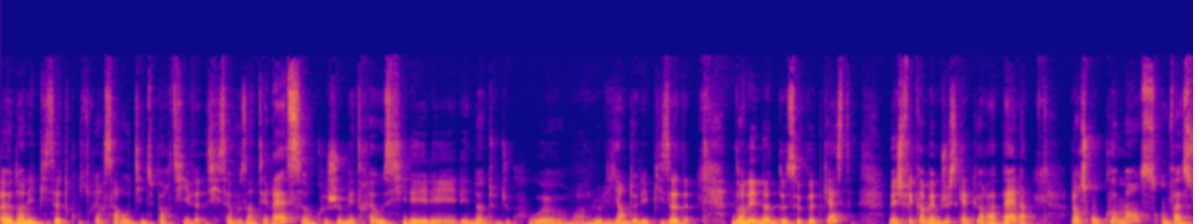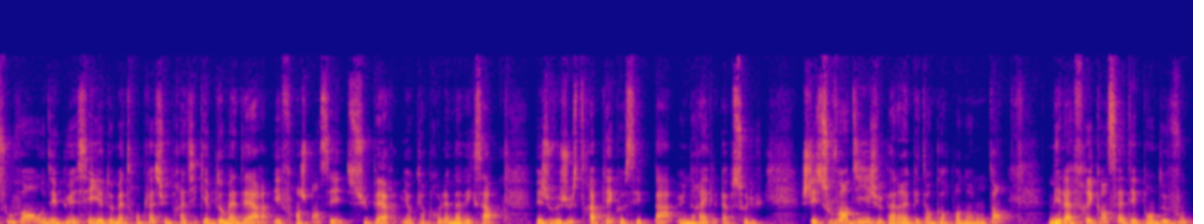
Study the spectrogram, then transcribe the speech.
euh, dans l'épisode Construire sa routine sportive, si ça vous intéresse, que je mettrai aussi les, notes du coup, euh, le lien de l'épisode dans les notes de ce podcast. Mais je fais quand même juste quelques rappels. Lorsqu'on commence, on va souvent au début essayer de mettre en place une pratique hebdomadaire et franchement c'est super, il n'y a aucun problème avec ça. Mais je veux juste rappeler que c'est pas une règle absolue. Je l'ai souvent dit, je vais pas le répéter encore pendant longtemps, mais la fréquence elle dépend de vous,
